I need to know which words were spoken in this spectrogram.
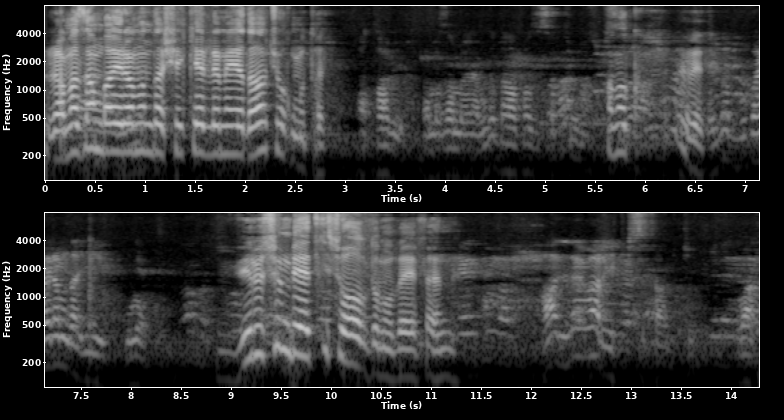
Ramazan bayramında şekerlemeye daha çok mu ta- Ha, tabii Ramazan bayramında daha fazla satıyoruz. Ama evet. Burada bu bayram da iyi yine. Virüsün bir etkisi oldu mu beyefendi? Haliyle var etkisi tabii Var.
